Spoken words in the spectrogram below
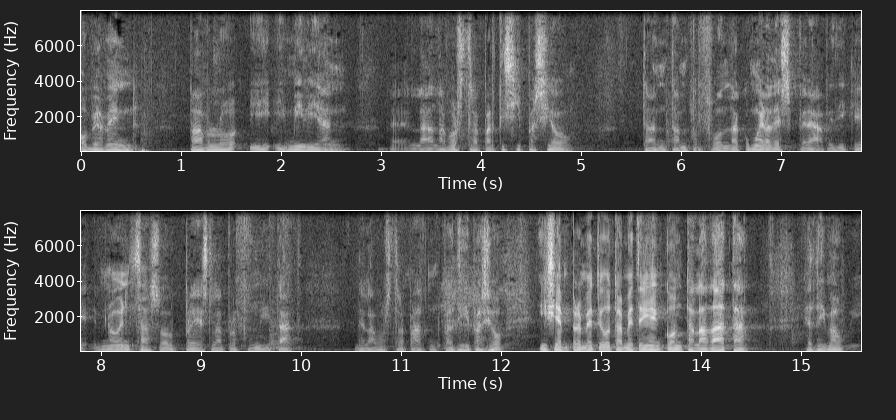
Òbviament, Pablo i, i Miriam, eh, la, la vostra participació tan, tan profunda com era d'esperar. Vull dir que no ens ha sorprès la profunditat de la vostra participació i si em permeteu també tenir en compte la data que tenim avui,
